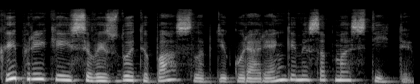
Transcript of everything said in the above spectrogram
Kaip reikia įsivaizduoti paslapti, kurią rengiamės apmastyti?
